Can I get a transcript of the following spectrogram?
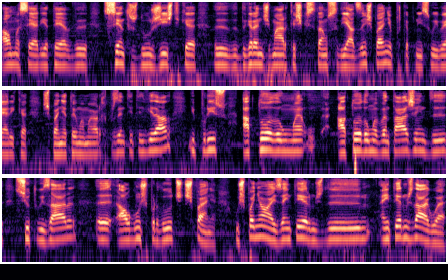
há uma série até de centros de logística eh, de, de, grandes marcas que estão sediados em Espanha, porque a Península Ibérica, Espanha tem uma maior representatividade e por isso há toda uma, há toda uma vantagem de se utilizar uh, alguns produtos de Espanha. Os espanhóis, em termos de, em termos de água,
